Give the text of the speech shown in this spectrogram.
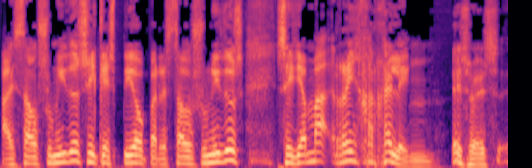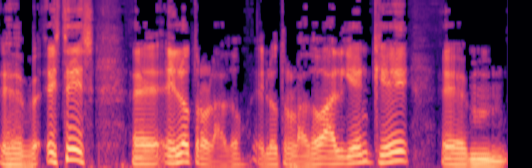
a Estados Unidos y que espió para Estados Unidos, se llama Reinhard Helen. Eso es, eh, este es eh, el otro lado, el otro lado, alguien que... Em,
